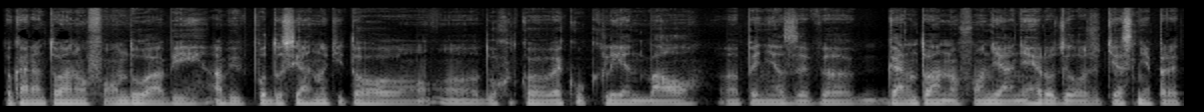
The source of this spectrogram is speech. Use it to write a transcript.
do garantovaného fondu, aby, aby po dosiahnutí toho dôchodkového veku klient mal peniaze v garantovanom fonde a nehrozilo, že tesne pred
